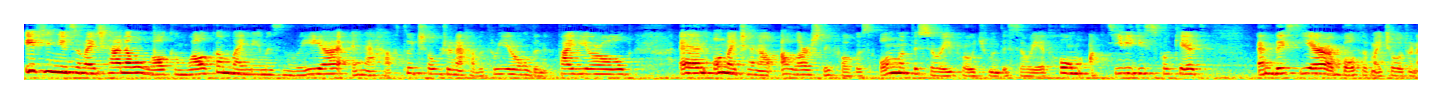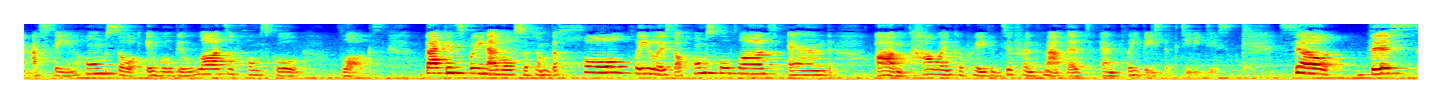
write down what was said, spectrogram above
If you're new to my channel, welcome, welcome. My name is Mariya and I have two children. I have a three-year-old and a five-year-old. And on my channel, I largely focus on Montessori approach, Montessori at home, activities for kids. And this year, both of my children are staying home, so it will be lots of homeschool vlogs. Back in spring, I've also filmed the whole playlist of homeschool vlogs and um, how I incorporated different methods and play-based activities. So this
